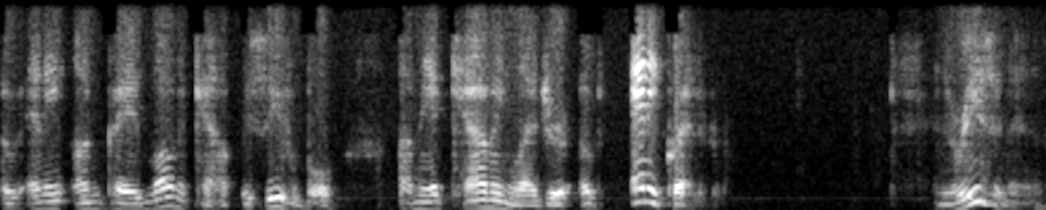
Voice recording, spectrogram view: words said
of any unpaid loan account receivable on the accounting ledger of any creditor. And the reason is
